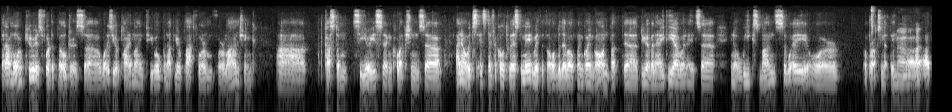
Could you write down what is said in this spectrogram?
But I'm more curious for the builders. Uh, what is your timeline to open up your platform for launching uh, custom series and collections? I know it's it's difficult to estimate with all the development going on, but do you have an idea when it's you know weeks, months away, or approximately? No,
